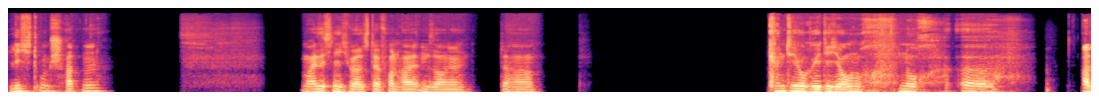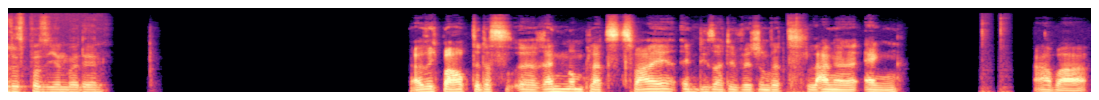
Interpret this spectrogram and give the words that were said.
Licht und Schatten. Weiß ich nicht, was ich davon halten soll. Da kann theoretisch auch noch, noch äh, alles passieren bei denen. Also ich behaupte, das äh, Rennen um Platz 2 in dieser Division wird lange eng. Aber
